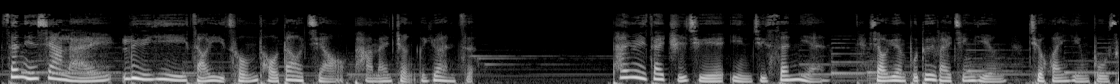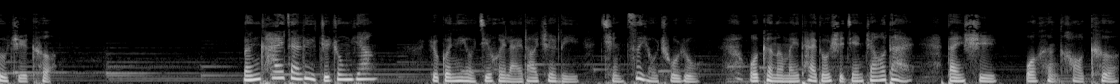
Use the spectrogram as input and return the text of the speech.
三年下来，绿意早已从头到脚爬满整个院子。潘瑞在直觉隐居三年。小院不对外经营，却欢迎不速之客。门开在绿植中央，如果你有机会来到这里，请自由出入。我可能没太多时间招待，但是我很好客。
